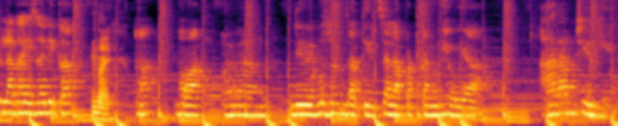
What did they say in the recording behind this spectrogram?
तुला घाई झाली का? नाही. हा? भावा अं, दिवे बुजून जातील. चला पटकन घेऊया. आरामशीर घे.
